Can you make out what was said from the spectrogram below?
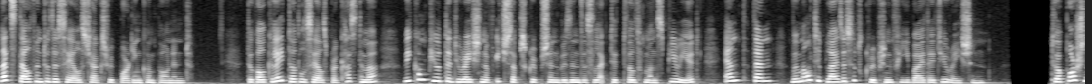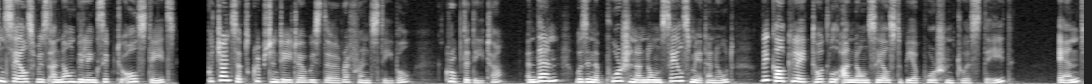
Let's delve into the sales tax reporting component. To calculate total sales per customer, we compute the duration of each subscription within the selected 12 months period, and then we multiply the subscription fee by the duration. To apportion sales with unknown billing zip to all states, we join subscription data with the reference table, group the data, and then, within apportion unknown sales metanode, we calculate total unknown sales to be apportioned to a state and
